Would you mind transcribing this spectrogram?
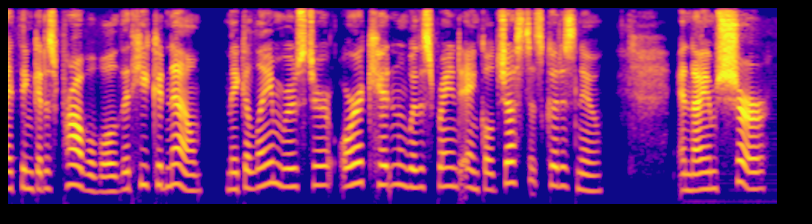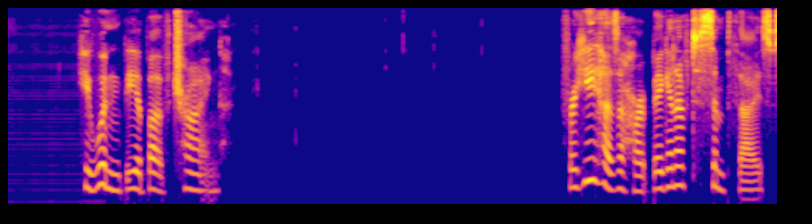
I think it is probable that he could now make a lame rooster or a kitten with a sprained ankle just as good as new, and I am sure he wouldn't be above trying. For he has a heart big enough to sympathize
